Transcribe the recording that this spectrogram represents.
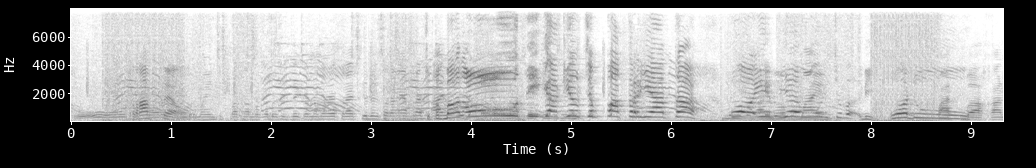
Oh, oh, Raftel. bermain cepat terakhir dari seorang banget oh tiga kill cepat ternyata mencoba di Empat waduh bahkan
